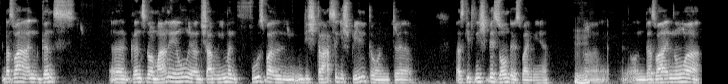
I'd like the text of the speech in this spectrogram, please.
das war ein ganz, äh, ganz normaler Junge und ich habe immer Fußball in die Straße gespielt und äh, das gibt nichts Besonderes bei mir. Mhm. Und das war nur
